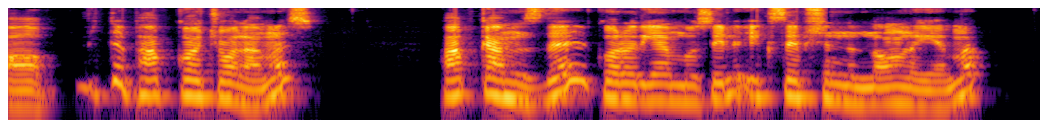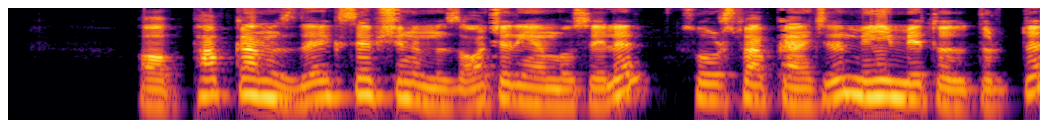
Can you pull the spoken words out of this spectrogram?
Hop, bitta papka ochib olamiz. Papkamizda ko'radigan bo'lsanglar, exception deb nomlaganman. Hop, papkamizda exceptionimizni ochadigan bo'lsanglar, source papkani ichida main metodi turibdi.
